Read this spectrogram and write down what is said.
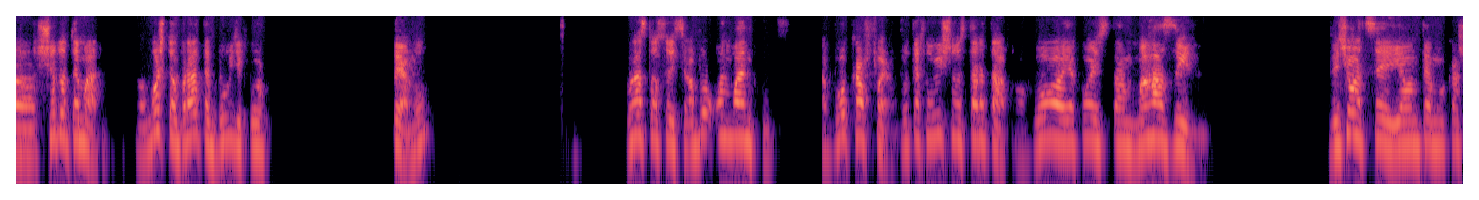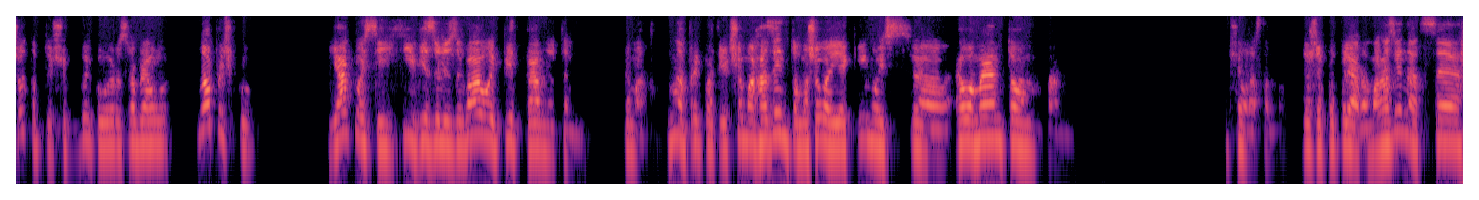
Е, Щодо тематики, ви можете обрати будь-яку тему. Вона стосується або онлайн-курс, або кафе, або технологічного стартапу, або якогось там магазину. Для чого це я вам тему кажу? Тобто, щоб ви, коли розробляли кнопочку, якось її візуалізували під певну тему тематику. Ну, наприклад, якщо магазин, то можливо якимось е, елементом там. Що у нас там дуже популярна магазина, це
